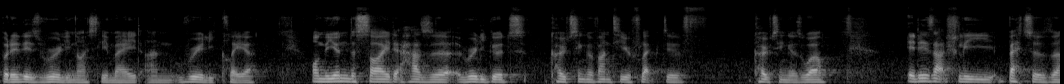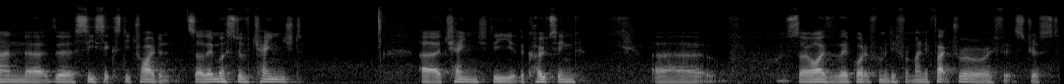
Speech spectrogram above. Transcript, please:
but it is really nicely made and really clear. On the underside, it has a, really good coating of anti-reflective coating as well. It is actually better than uh, the C60 Trident, so they must have changed uh, changed the the coating. Uh, so either they've got it from a different manufacturer, or if it's just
